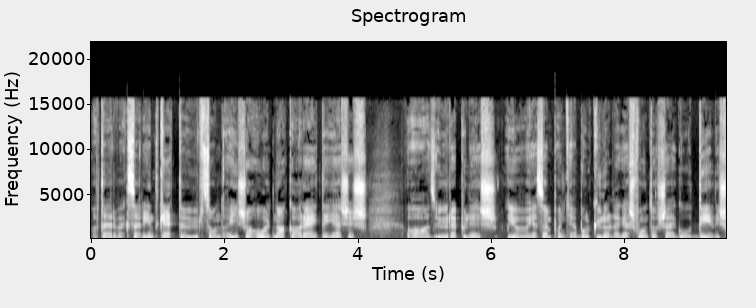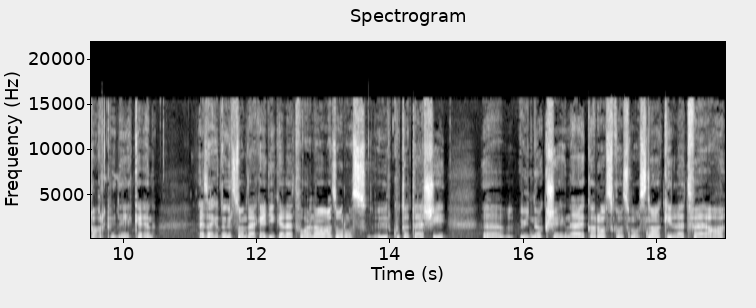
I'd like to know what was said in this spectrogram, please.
a tervek szerint kettő űrszonda is a Holdnak a rejtélyes és az űrrepülés jövője szempontjából különleges fontosságú déli sarkvidékén. Ezek űrszondák egyike lett volna az orosz űrkutatási ügynökségnek, a Roskosmosnak, illetve a,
